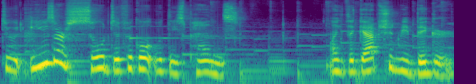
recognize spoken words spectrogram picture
Dude, E's are so difficult with these pens. Like, the gap should be bigger.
